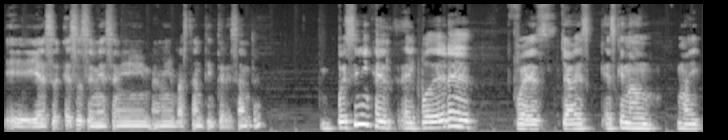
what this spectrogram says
Y eso, eso se me hace a mí, a mí bastante interesante. Pues sí el, poder eh, pues ya ves es que no no, hay,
